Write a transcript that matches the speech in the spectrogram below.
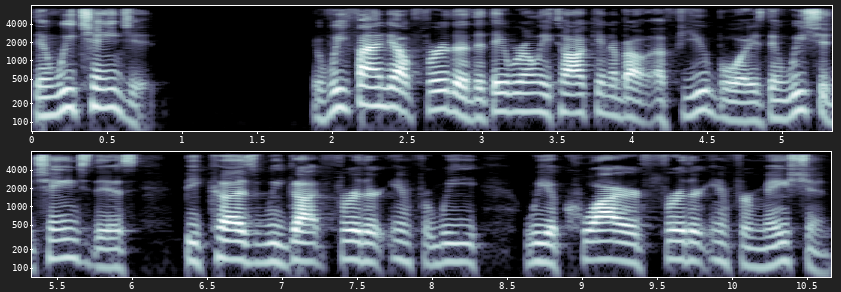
then we change it. If we find out further that they were only talking about a few boys, then we should change this because we got further info we we acquired further information.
